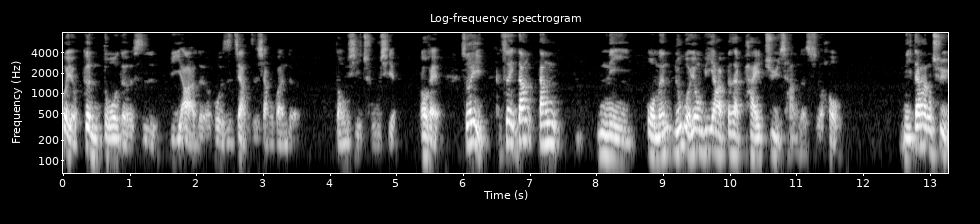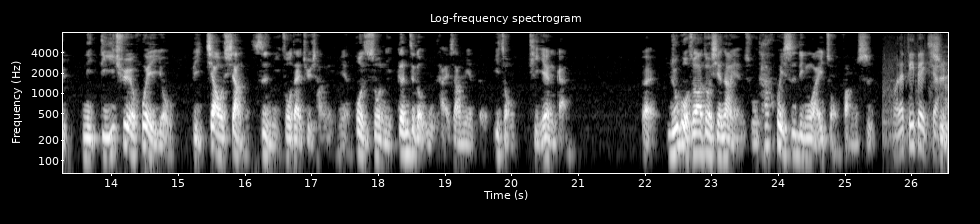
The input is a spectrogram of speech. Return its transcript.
会有更多的是 VR 的或者是这样子相关的东西出现。OK，所以所以当当你我们如果用 VR 在拍剧场的时候，你戴上去，你的确会有比较像是你坐在剧场里面，或者说你跟这个舞台上面的一种体验感。对，如果说要做线上演出，它会是另外一种方式。我来 feedback 一下，是因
